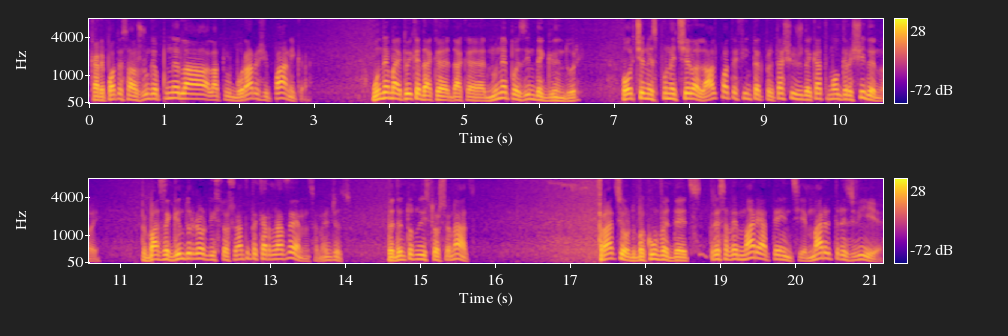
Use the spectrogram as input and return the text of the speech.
care poate să ajungă până la, la tulburare și panică. Unde mai pui că dacă, dacă nu ne păzim de gânduri, orice ne spune celălalt poate fi interpretat și judecat în mod greșit de noi, pe bază gândurilor distorsionate pe care le avem, să mergeți. Vedem totul distorsionat. Fraților, după cum vedeți, trebuie să avem mare atenție, mare trezvie,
